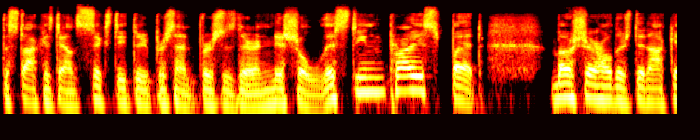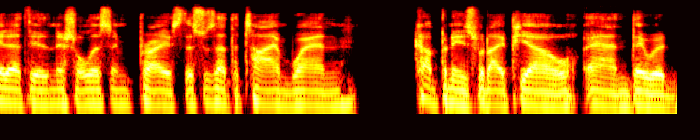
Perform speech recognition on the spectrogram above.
the stock is down 63% versus their initial listing price. But most shareholders did not get at the initial listing price. This was at the time when companies would IPO and they would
